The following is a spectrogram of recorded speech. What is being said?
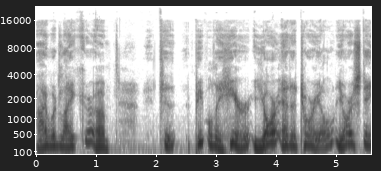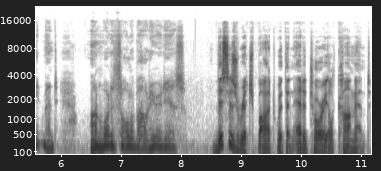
I would like uh, to people to hear your editorial, your statement on what it's all about. Here it is. This is Rich Bott with an editorial comment.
